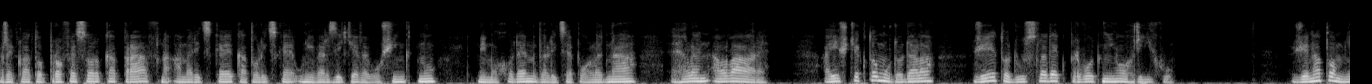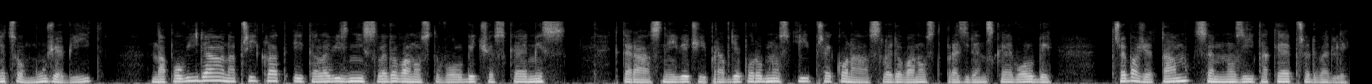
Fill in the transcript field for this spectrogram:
Řekla to profesorka práv na americké katolické univerzitě ve Washingtonu, mimochodem velice pohledná, Helen Alváre. A ještě k tomu dodala, že je to důsledek prvotního hříchu. Že na tom něco může být, napovídá například i televizní sledovanost volby České mis, která s největší pravděpodobností překoná sledovanost prezidentské volby, třeba že tam se mnozí také předvedli.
